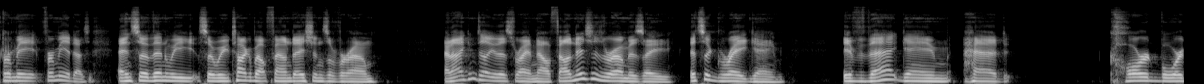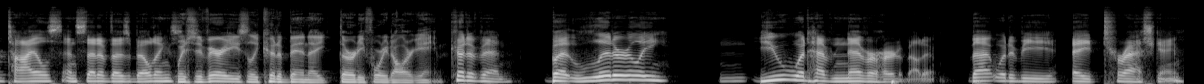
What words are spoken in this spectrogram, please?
For me, for me, it does. And so then we, so we talk about Foundations of Rome, and I can tell you this right now: Foundations of Rome is a, it's a great game. If that game had cardboard tiles instead of those buildings, Which it very easily could have been a $30, 40 dollar game. could have been, but literally, you would have never heard about it. That would be a trash game.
